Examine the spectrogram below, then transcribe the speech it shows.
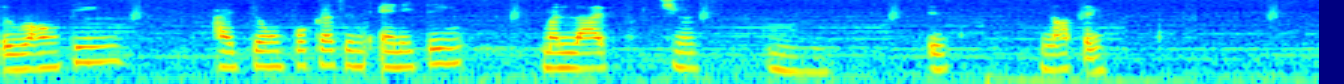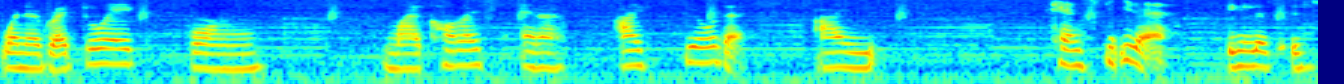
the wrong thing. I don't focus on anything. My life just mm, is nothing. When I graduate from my college and I, I feel that I can see that English is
